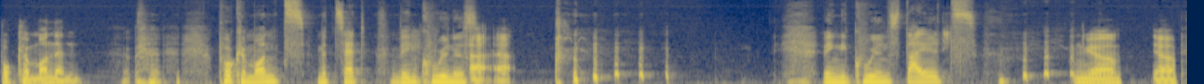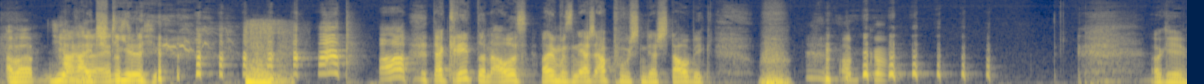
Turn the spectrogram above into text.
Pokémonen. Pokémons mit Z, wegen Coolness, Ah, ja. wegen den coolen Styles. ja, ja. Aber hier, Harald ne, Stiel. Ah, da gräbt dann aus. Weil wir müssen erst abpuschen, der ist staubig. Oh Gott. Okay.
